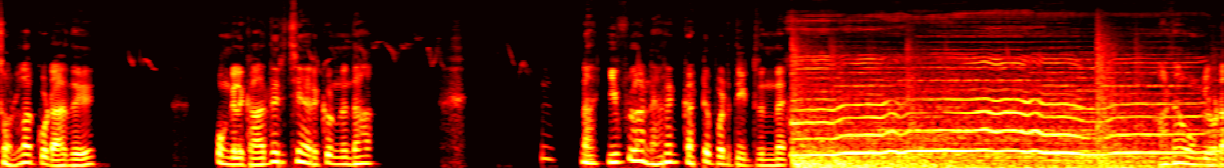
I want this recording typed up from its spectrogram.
சொல்லக்கூடாது. உங்களுக்கு அதிர்ச்சியா இருக்குன்னு தான் நான் இவ்வளவு நேரம் கட்டுப்படுத்திட்டு இருந்தேன். ஆனா உங்களோட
